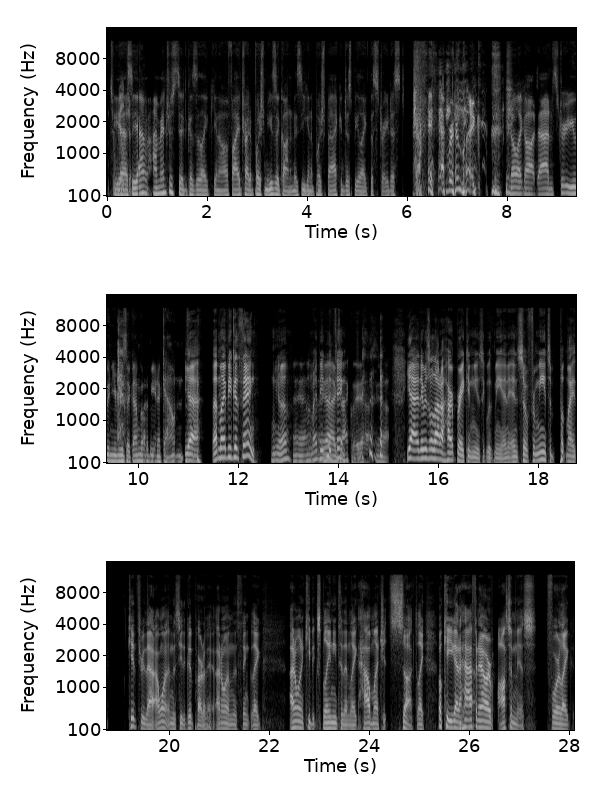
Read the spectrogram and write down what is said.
It's a real yeah, job. see, I'm I'm interested because like you know, if I try to push music on him, is he gonna push back and just be like the straightest guy ever? And like, you know, like, oh, dad, screw you and your music. I'm going to be an accountant. yeah, that might be a good thing. You know, yeah, might be a yeah, good thing. Exactly. Yeah, yeah. yeah, there was a lot of heartbreak in music with me, and and so for me to put my kid through that, I want them to see the good part of it. I don't want them to think like. I don't want to keep explaining to them like how much it sucked. Like, okay, you got a half an hour of awesomeness for like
